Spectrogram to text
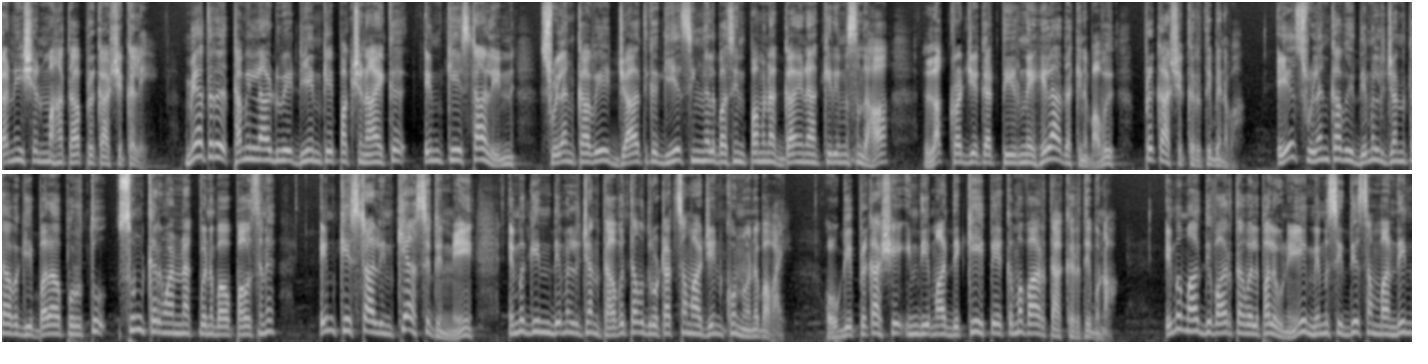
ගණේෂන් මහතා ප්‍රකාශ කළේ. මේ අතර තමිල්නාඩුවේ DMK පක්ෂනායක MK ස්ටාලින් ශ්‍රී ලංකාවේ ජාතික ගිය සිංහල බසින් පමණක් ගායනා කිරීම සඳහා ලක් රජ්‍යගත් තීරණය හෙලා දකින බව ප්‍රකාශ කර තිබෙනවා. එය ශ්‍රී ලංකාවේ දෙමළ ජනතාවගේ බලාපොරොත්තු සුන් කරවන්නක් වන බව පවසන MK ස්ටාලින් කියා සිටින්නේ එමගින් දෙමළ ජනතාව තවදුරටත් සමාජයෙන් කොන්වන බවයි. ඔහුගේ ප්‍රකාශය ඉන්දිය මාධ්‍ය කිහිපයකම වාර්තා කර තිබුණා. එම මාධ්‍ය වාර්තාවල පලවුණේ මෙම සිද්ධිය සම්බන්ධින්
